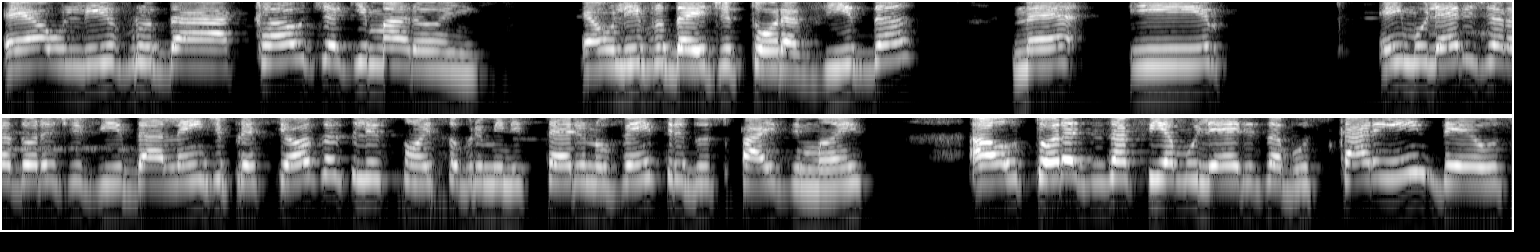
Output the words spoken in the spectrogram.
É o livro da Cláudia Guimarães. É um livro da editora Vida, né? E em Mulheres Geradoras de Vida, além de preciosas lições sobre o ministério no ventre dos pais e mães, a autora desafia mulheres a buscarem em Deus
